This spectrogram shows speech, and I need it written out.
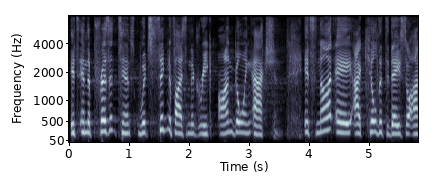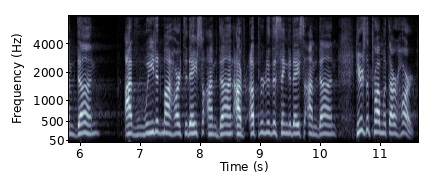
It's in the present tense, which signifies in the Greek ongoing action. It's not a I killed it today, so I'm done. I've weeded my heart today, so I'm done. I've uprooted this thing today, so I'm done. Here's the problem with our heart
